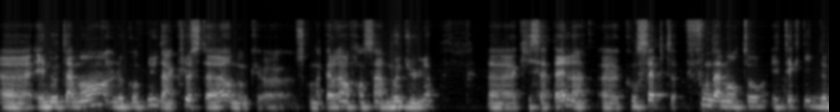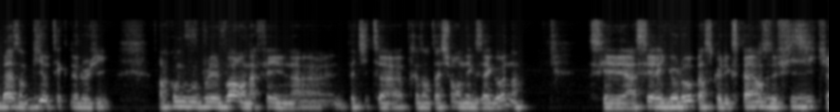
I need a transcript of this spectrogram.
Euh, et notamment le contenu d'un cluster, euh, ce qu'on appellerait en français un module, euh, qui s'appelle Concepts fondamentaux et techniques de base en biotechnologie. Alors comme vous pouvez le voir, on a fait une, petite présentation en hexagone, ce qui est assez rigolo parce que l'expérience de physique,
